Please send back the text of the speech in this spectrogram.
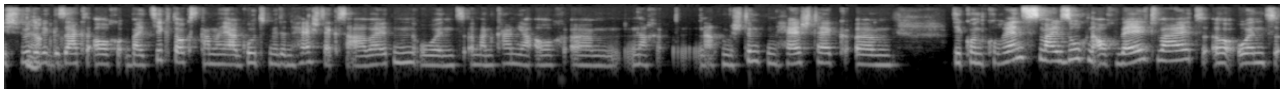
Ich würde, ja. wie gesagt, auch bei TikToks kann man ja gut mit den Hashtags arbeiten und man kann ja auch ähm, nach, nach einem bestimmten Hashtag ähm, die Konkurrenz mal suchen, auch weltweit äh, und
